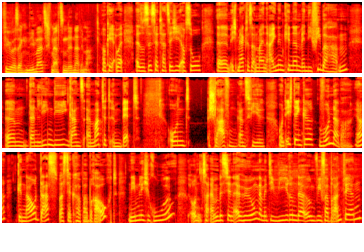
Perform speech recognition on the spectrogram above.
Fieber senken niemals, Schmerzen lindern immer. Okay, aber also es ist ja tatsächlich auch so, äh, ich merke das an meinen eigenen Kindern, wenn die Fieber haben, ähm, dann liegen die ganz ermattet im Bett und schlafen ganz viel. Und ich denke, wunderbar, ja. Genau das, was der Körper braucht, nämlich Ruhe und ein bisschen Erhöhung, damit die Viren da irgendwie verbrannt werden.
